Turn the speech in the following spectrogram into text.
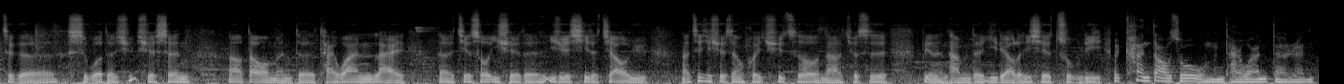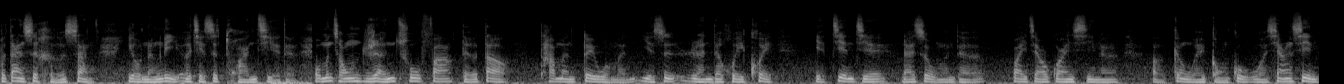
这个史国的学学生，然后到我们的台湾来，呃，接受医学的医学系的教育。那这些学生回去之后呢，就是变成他们的医疗的一些主力。会看到说，我们台湾的人不但是和善、有能力，而且是团结的。我们从人出发，得到他们对我们也是人的回馈，也间接来自我们的。外交关系呢，呃，更为巩固。我相信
